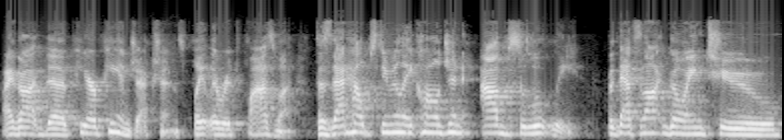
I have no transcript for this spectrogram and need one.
I got the PRP injections, platelet rich plasma. Does that help stimulate collagen? Absolutely. But that's not going to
